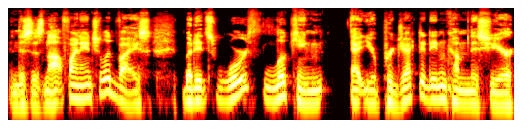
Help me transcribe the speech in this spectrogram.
and this is not financial advice, but it's worth looking at your projected income this year.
